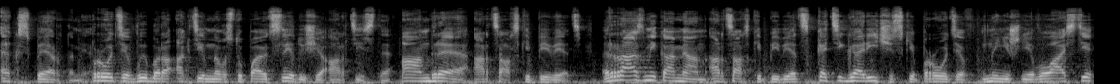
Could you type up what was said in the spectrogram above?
экспертами. Против выбора активно выступают следующие артисты. Андре, арцахский певец. Разми Камян, арцахский певец, категорически против нынешней власти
